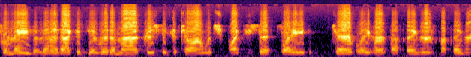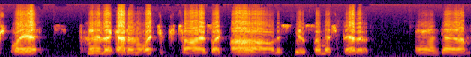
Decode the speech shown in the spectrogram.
for me, the minute I could get rid of my acoustic guitar, which, like you said, played terribly, hurt my fingers, my fingers bled. The minute I got an electric guitar, I was like, oh, this feels so much better. And um,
